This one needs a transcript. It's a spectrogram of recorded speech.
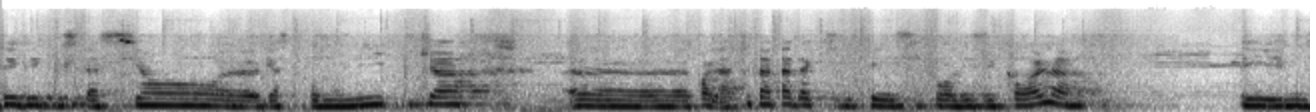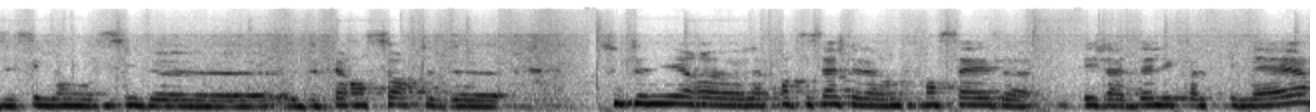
des dégustations gastronomiques. voilà, tout un tas d'activités aussi pour les écoles. Et nous essayons aussi de, faire en sorte de soutenir euh, l'apprentissage de la langue française déjà dès l'école primaire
